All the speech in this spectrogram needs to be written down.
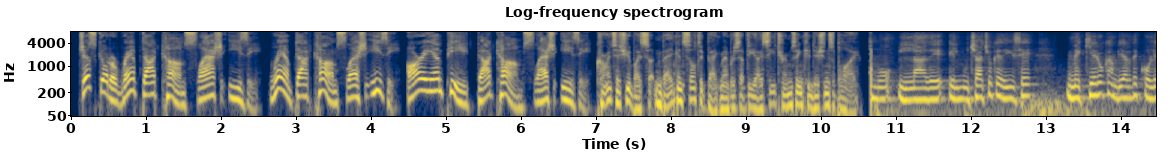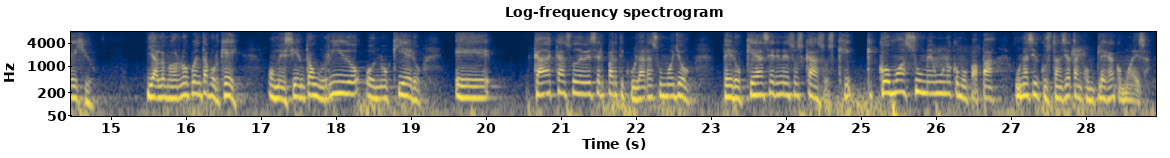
Just go to ramp.com slash easy. Ramp.com slash easy. R-A-M-P.com slash easy. Currents issued by Sutton Bank and Celtic Bank members of DIC terms and conditions apply. Como la de el muchacho que dice, me quiero cambiar de colegio. Y a lo mejor no cuenta por qué. O me siento aburrido o no quiero. Eh, cada caso debe ser particular, asumo yo. Pero ¿qué hacer en esos casos? ¿Qué, cómo asume uno como papá una circunstancia tan compleja como esa?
